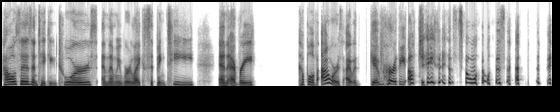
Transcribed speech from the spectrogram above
houses and taking tours, and then we were like sipping tea, and every couple of hours I would give her the update as to what was happening.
